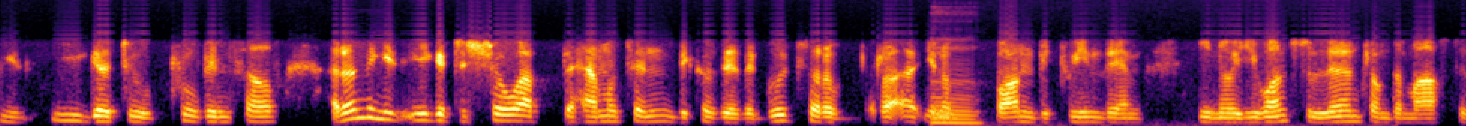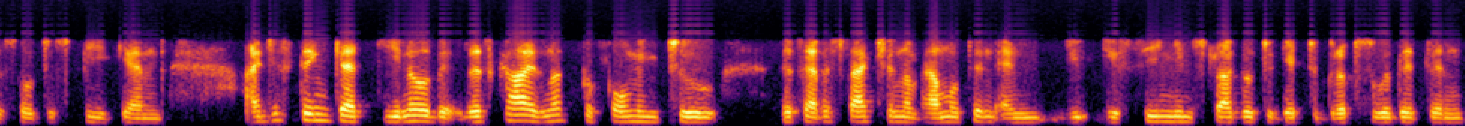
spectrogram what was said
he's eager to prove himself. I don't think he's eager to show up to Hamilton because there's a good sort of, uh, you know, mm. bond between them. You know, he wants to learn from the master, so to speak. And I just think that, you know, the, this car is not performing to the satisfaction of Hamilton, and you, you're seeing him struggle to get to grips with it. And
